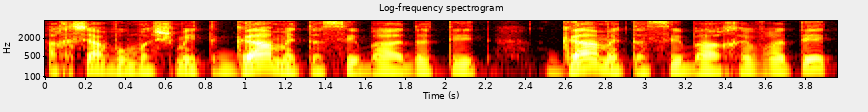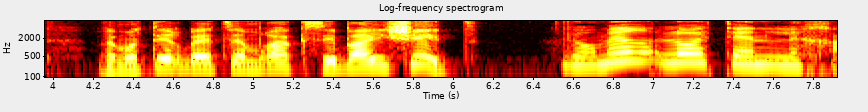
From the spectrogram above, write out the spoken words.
עכשיו הוא משמיט גם את הסיבה הדתית, גם את הסיבה החברתית, ומותיר בעצם רק סיבה אישית. ואומר, לא אתן לך.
